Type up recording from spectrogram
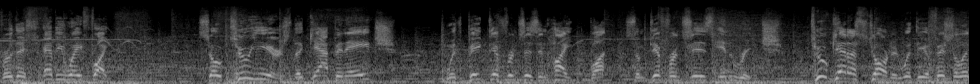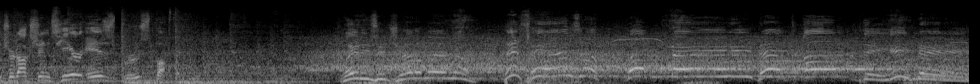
for this heavyweight fight. So two years, the gap in age, with big differences in height, but some differences in reach. To get us started with the official introductions, here is Bruce Buffer. Ladies and gentlemen, this is the main event of the evening.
